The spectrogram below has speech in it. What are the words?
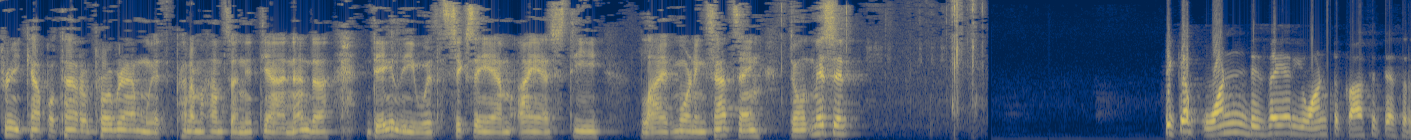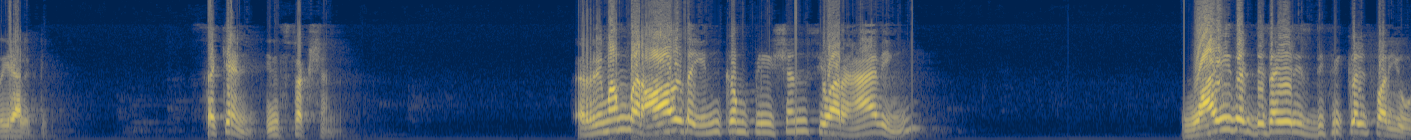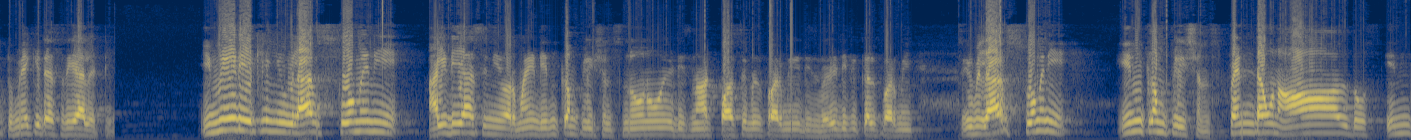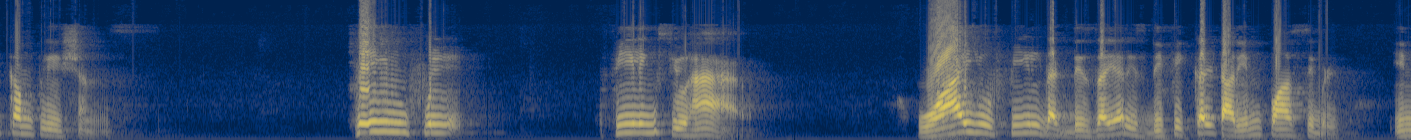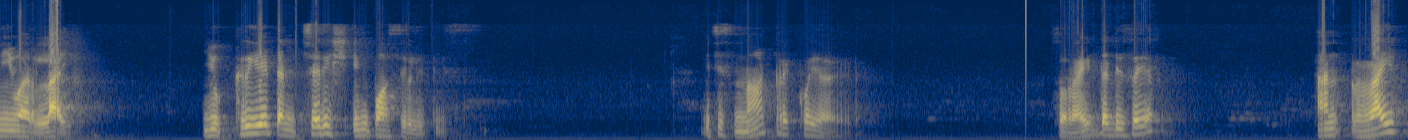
Free Kalpataru program with Paramahamsa Nityananda daily with 6 a.m. IST live morning satsang. Don't miss it. Pick up one desire you want to cause it as reality. Second, instruction. Remember all the incompletions you are having. Why the desire is difficult for you to make it as reality. Immediately you will have so many ideas in your mind, incompletions. No, no, it is not possible for me, it is very difficult for me. You will have so many incompletions. Pen down all those incompletions. Painful feelings you have. Why you feel that desire is difficult or impossible in your life. You create and cherish impossibilities which is not required. So write the desire and write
